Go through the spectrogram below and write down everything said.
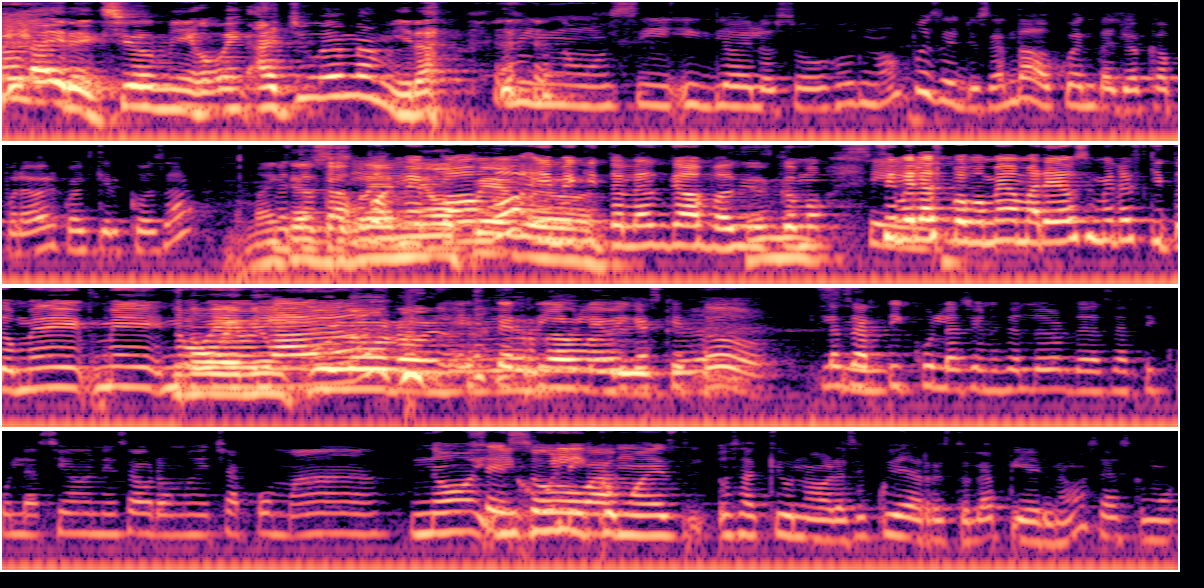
veo la dirección, mijo. Ven, ayúdeme a mirar. Ay, no, sí, y lo de los ojos, ¿no? Pues ellos se han dado cuenta, yo acá para ver cualquier cosa, Marica, me toca, me miope, pongo y me quito las gafas, y es Mm. como, Sí. si me las pongo me da mareo, si me las quito me, me no, No ve veo nada. culo, no Es terrible, oiga, es que todo. Las articulaciones, el dolor de las articulaciones, ahora uno echa pomada. No, se y Juli, soba. como es, o sea, que uno ahora se cuida el resto de la piel, ¿no? O sea, es como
